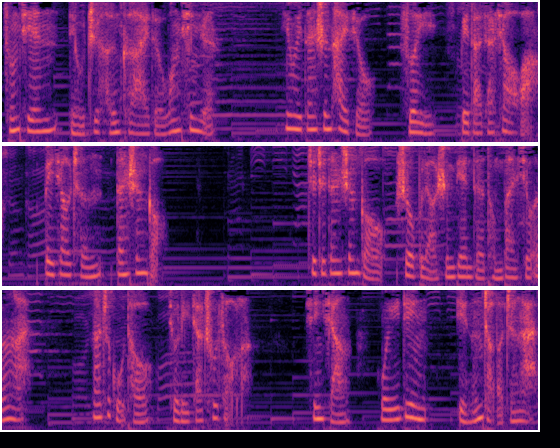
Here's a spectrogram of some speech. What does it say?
从前有只很可爱的汪星人。因为单身太久，所以被大家笑话，被叫成单身狗。这只单身狗受不了身边的同伴秀恩爱，拿着骨头就离家出走了，心想我一定也能找到真爱。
